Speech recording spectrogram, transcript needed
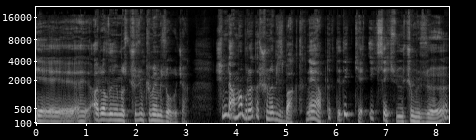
e, aralığımız, çözüm kümemiz olacak. Şimdi ama burada şuna biz baktık. Ne yaptık? Dedik ki x eksi 3'ümüzü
